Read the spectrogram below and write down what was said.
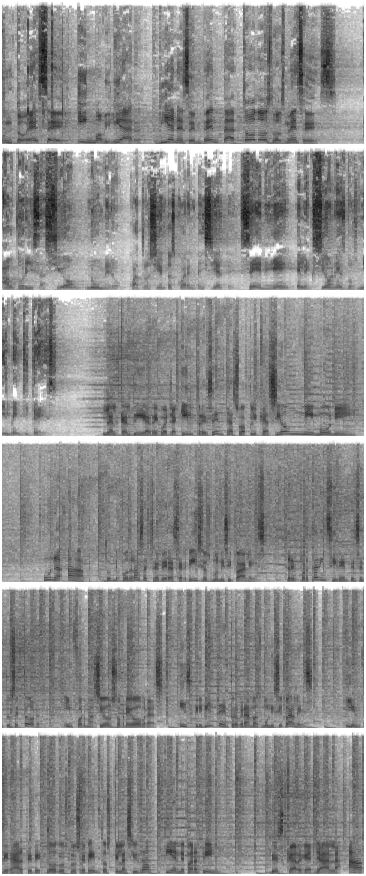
S. Inmobiliar. Bienes en venta todos los meses. Autorización número 447. CNE Elecciones 2023. La Alcaldía de Guayaquil presenta su aplicación Mimuni. Una app donde podrás acceder a servicios municipales, reportar incidentes en tu sector, información sobre obras, inscribirte en programas municipales y enterarte de todos los eventos que la ciudad tiene para ti. Descarga ya la app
